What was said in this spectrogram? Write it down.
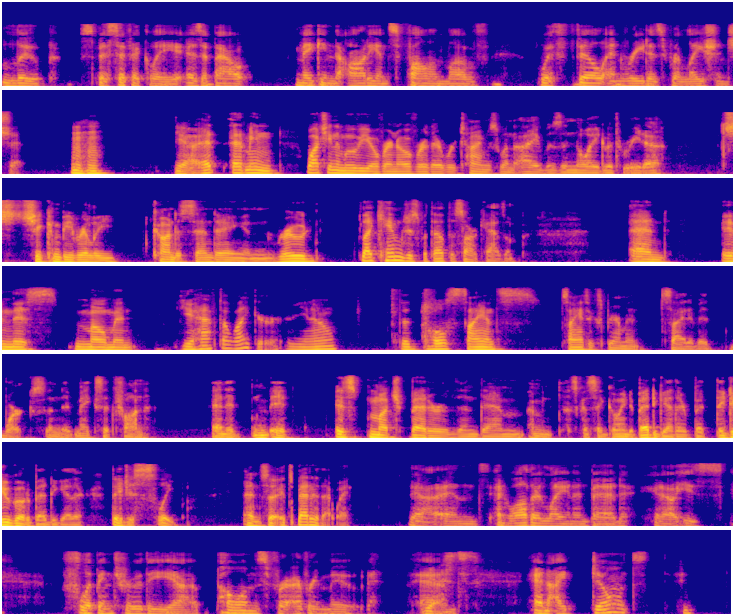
loop specifically is about making the audience fall in love with Phil and Rita's relationship. Mm-hmm. Yeah, I mean, watching the movie over and over, there were times when I was annoyed with Rita. Sh- She can be really condescending and rude, like him, just without the sarcasm. And in this moment, you have to like her. You know, the whole science science experiment side of it works, and it makes it fun, and it it is much better than them. I mean, I was gonna say going to bed together, but they do go to bed together. They just sleep, and so it's better that way. Yeah, and and while they're laying in bed, you know, he's flipping through the uh, poems for every mood. And and I don't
